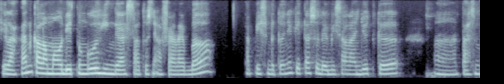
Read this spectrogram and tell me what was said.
Silahkan kalau mau ditunggu hingga statusnya available, tapi sebetulnya kita sudah bisa lanjut ke uh, tas 4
